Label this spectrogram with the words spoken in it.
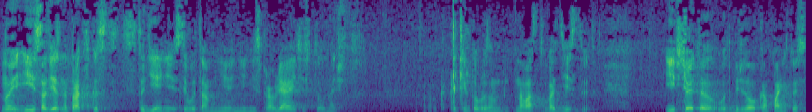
Ну и, соответственно, практика студения. Если вы там не, не, не справляетесь, то, значит, каким-то образом на вас воздействует. И все это вот в бирюзовых компаниях. То есть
